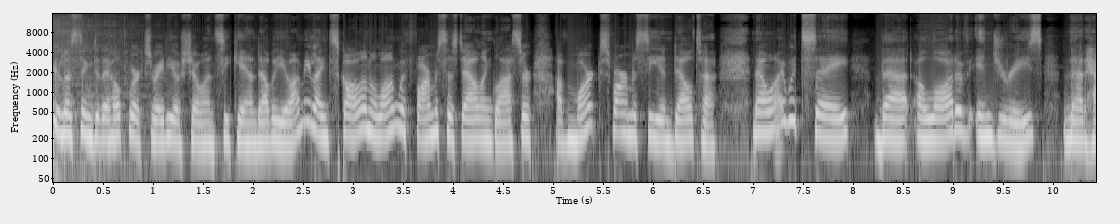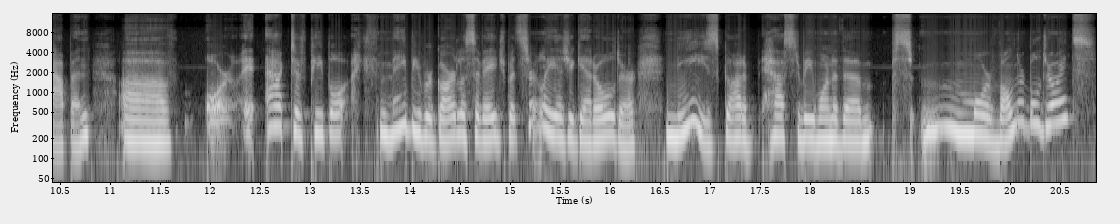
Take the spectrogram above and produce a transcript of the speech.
You're listening to the HealthWorks radio show on CKNW. I'm Elaine Scollin, along with pharmacist Alan Glasser of Mark's Pharmacy in Delta. Now, I would say that a lot of injuries that happen, uh, or active people, maybe regardless of age, but certainly as you get older, knees got has to be one of the more vulnerable joints.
